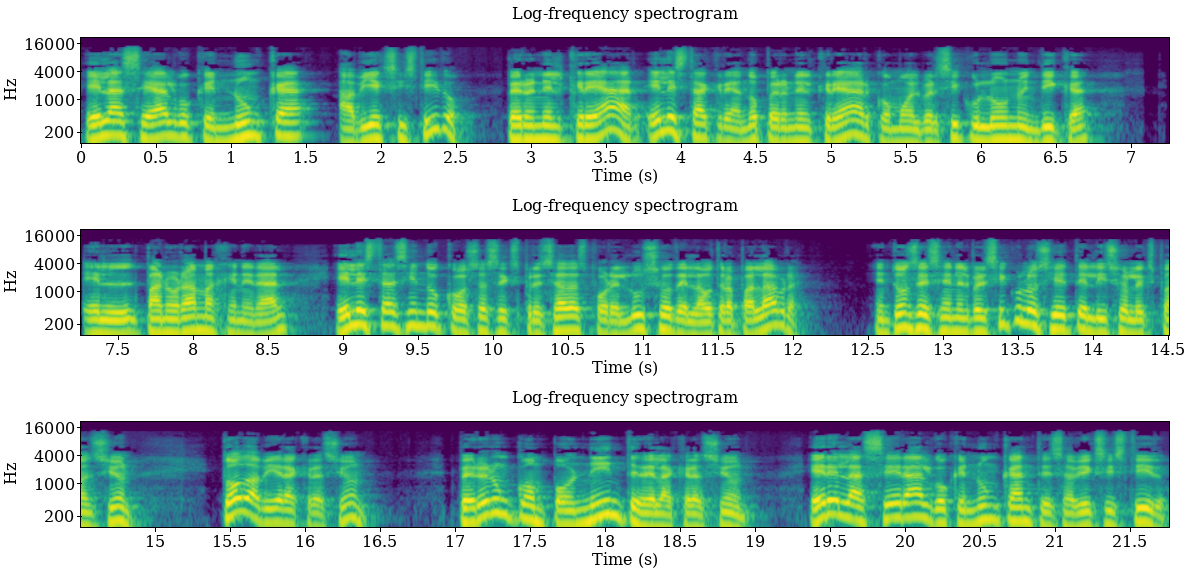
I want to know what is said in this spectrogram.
Él hace algo que nunca había existido. Pero en el crear, Él está creando, pero en el crear, como el versículo 1 indica, el panorama general, Él está haciendo cosas expresadas por el uso de la otra palabra. Entonces, en el versículo 7 Él hizo la expansión. Todavía era creación, pero era un componente de la creación. Era el hacer algo que nunca antes había existido.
